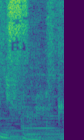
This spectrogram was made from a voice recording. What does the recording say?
Iskorak.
